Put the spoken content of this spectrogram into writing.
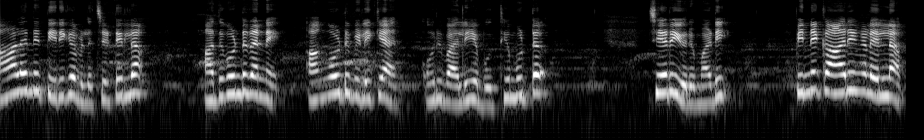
ആളെന്നെ തിരികെ വിളിച്ചിട്ടില്ല. അതുകൊണ്ട് തന്നെ അങ്ങോട്ട് വിളിക്കാൻ ഒരു വലിയ ബുദ്ധിമുട്ട്. ചെറിയൊരു മടി. പിന്നെ കാര്യങ്ങളെല്ലാം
